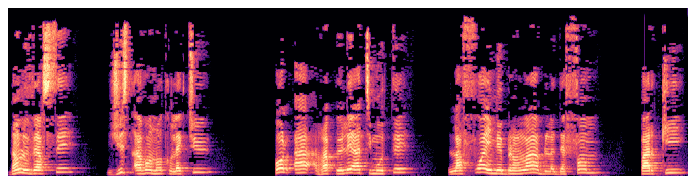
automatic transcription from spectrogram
dans le verset juste avant notre lecture, Paul a rappelé à Timothée la foi inébranlable des femmes par qui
